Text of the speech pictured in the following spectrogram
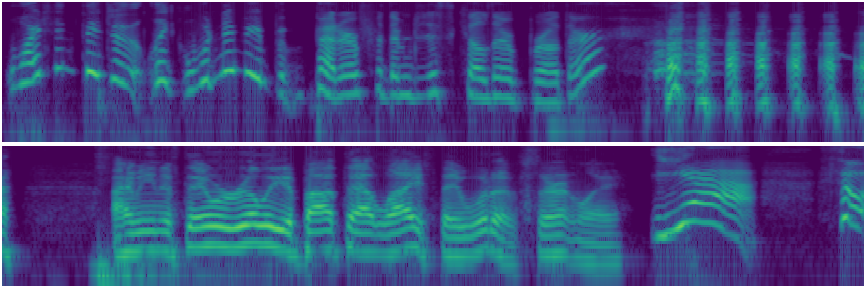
Why didn't they just like wouldn't it be better for them to just kill their brother? I mean, if they were really about that life, they would have, certainly. Yeah. So,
